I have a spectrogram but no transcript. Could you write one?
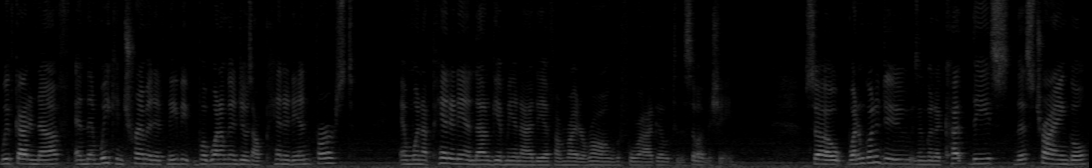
we've got enough and then we can trim it if need be. But what I'm going to do is I'll pin it in first. And when I pin it in, that'll give me an idea if I'm right or wrong before I go to the sewing machine. So what I'm going to do is I'm going to cut these this triangle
